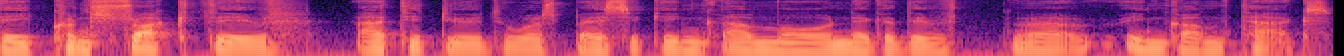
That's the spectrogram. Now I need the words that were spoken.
a constructive attitude towards basic income or negative uh, income tax.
